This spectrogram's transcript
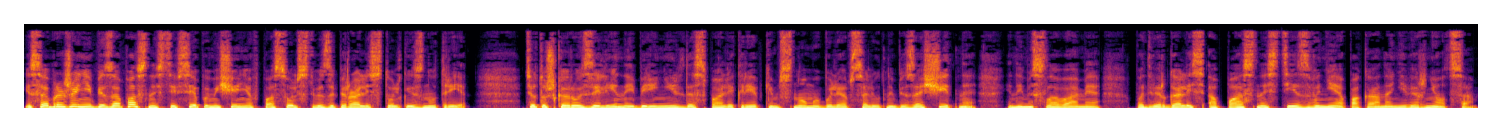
Из соображений безопасности все помещения в посольстве запирались только изнутри. Тетушка Розелина и Беренильда спали крепким сном и были абсолютно беззащитны, иными словами, подвергались опасности извне, пока она не вернется.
